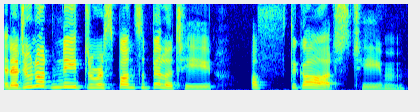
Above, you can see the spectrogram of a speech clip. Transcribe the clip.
and I do not need the responsibility of the guards team.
